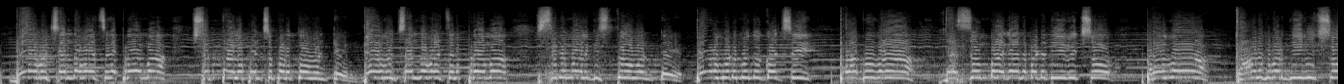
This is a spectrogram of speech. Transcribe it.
దేవుడు చెందవలసిన ప్రేమ చుట్టాలు పంచబడుతూ ఉంటే దేవుడు చెందవలసిన ప్రేమ సినిమాలకు ఇస్తూ ఉంటే దేవుడు ముందుకొచ్చి ప్రభువా దశం బాగా బట్టి దీవించు ప్రభువా కానుక బట్టి దీవించు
